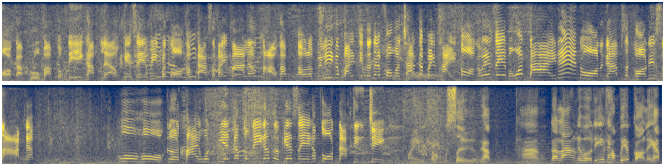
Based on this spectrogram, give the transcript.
ต่อกับบลูบัฟตรงนี้ครับแล้วเคสเอวิ่งมาต่อครับกลางสไปร์มาแล้วเต๋าครับเอาลาฟิลลี่ก็ไปติดตอนนั้นฟอร์มชาร์จก็ไปไถต่อกับเคสเอบอกว่าตายแน่นอนครับสกอร์ที่สามครับโอ้โห เกิดตายวนเวียนครับตรงนี้ครับสำหรับเคสเอครับโดนหนักจริง ๆ ไม่ต้องสืบครับ ทางด้านล่างเดวิลรีบทำเวฟก่อนเลยครับ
